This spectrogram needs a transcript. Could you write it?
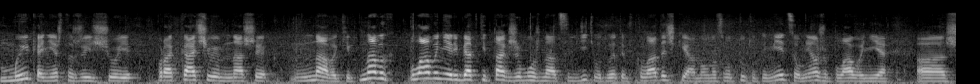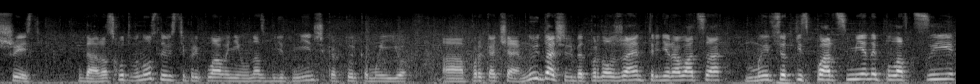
мы, конечно же, еще и прокачиваем наши навыки. Навык плавания, ребятки, также можно отследить вот в этой вкладочке. Оно у нас вот тут вот имеется. У меня уже плавание э, 6. Да, расход выносливости при плавании у нас будет меньше, как только мы ее а, прокачаем. Ну и дальше, ребят, продолжаем тренироваться. Мы все-таки спортсмены, пловцы.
